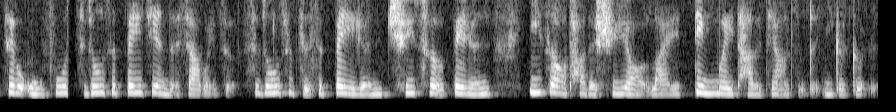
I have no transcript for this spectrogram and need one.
这个武夫始终是卑贱的下位者，始终是只是被人驱策、被人依照他的需要来定位他的价值的一个个人。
